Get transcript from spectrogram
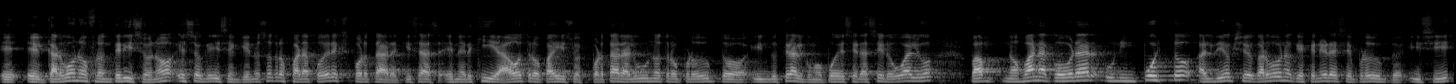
eh, el carbono fronterizo, ¿no? Eso que dicen que nosotros para poder exportar quizás energía a otro país o exportar algún otro producto industrial, como puede ser acero o algo, nos van a cobrar un impuesto al dióxido de carbono que genera ese producto. Y si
